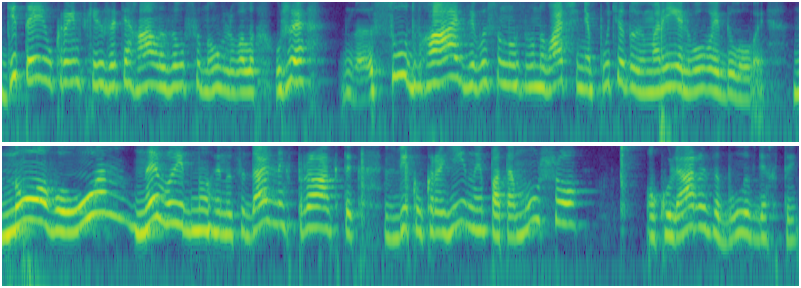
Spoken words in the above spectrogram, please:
Дітей українських затягали, заусиновлювали. Уже е, суд в Газі висунув звинувачення Путіну і Марії Львової Білової. Но в ООН не видно геноцидальних практик в бік України, тому що окуляри забули вдягти.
